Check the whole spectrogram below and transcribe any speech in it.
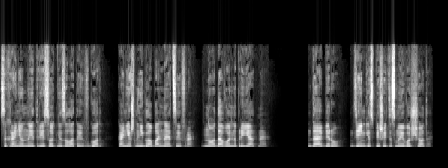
Сохраненные три сотни золотых в год, конечно, не глобальная цифра, но довольно приятная. «Да, беру. Деньги спешите с моего счета».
